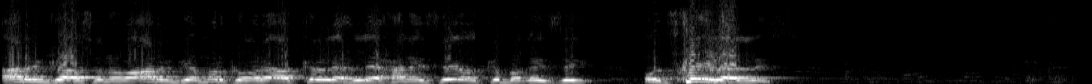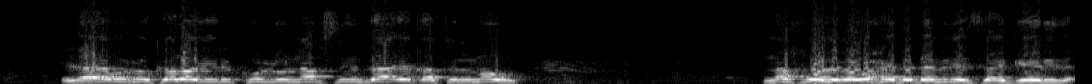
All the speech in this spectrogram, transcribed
arrinkaasuna waa arrinka marka hore aada ka leexleexanaysay ood ka baqaysay ood iska ilaalinaysay ilaahay wuxuu kaloo yidhi kullu nafsin daa'iqatu lmowt naf waliba waxay dhadhaminaysaa geerida.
